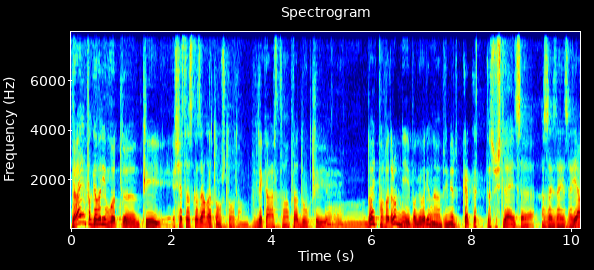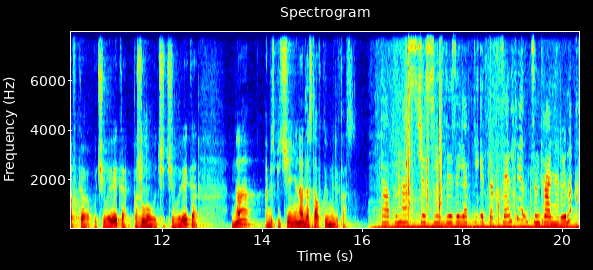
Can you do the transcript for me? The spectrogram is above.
Давай поговорим, вот э, ты сейчас рассказала о том, что там лекарства, продукты. Mm-hmm. Давай поподробнее поговорим, например, как осуществляется заявка у человека, пожилого человека, на обеспечение, на доставку ему лекарств. Так, у нас сейчас есть две заявки. Это в центре, центральный рынок,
